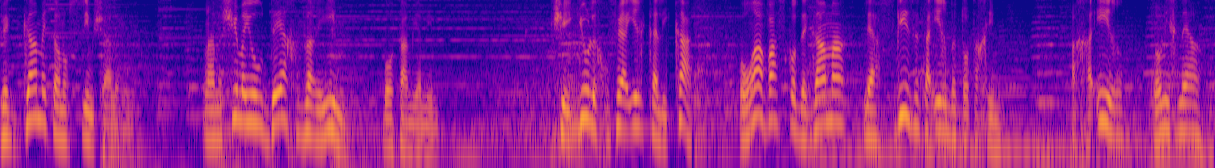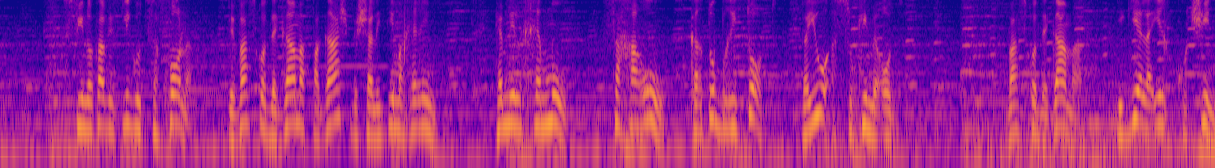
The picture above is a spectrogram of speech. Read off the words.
וגם את הנוסעים שעליהם. האנשים היו די אכזריים באותם ימים. כשהגיעו לחופי העיר קליקט, הורה וסקו דה גמא להפגיז את העיר בתותחים. אך העיר לא נכנעה. ספינותיו הפליגו צפונה, ווסקו דה גמא פגש בשליטים אחרים. הם נלחמו, סחרו, כרתו בריתות, והיו עסוקים מאוד. וסקו דה גמא הגיע לעיר קוצ'ין,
